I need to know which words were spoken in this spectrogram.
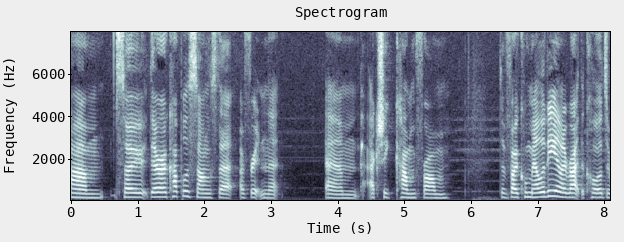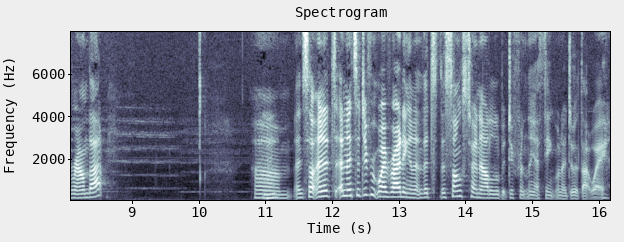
Um, so there are a couple of songs that I've written that um, actually come from the vocal melody, and I write the chords around that. Um, and so and it's and it's a different way of writing, and the, the songs turn out a little bit differently. I think when I do it that way.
